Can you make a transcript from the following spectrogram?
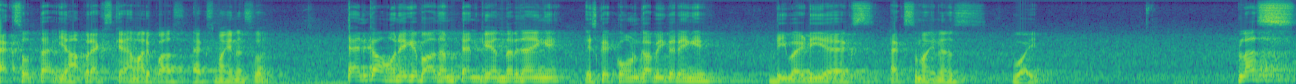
एक्स होता है, यहाँ पर एक्स क्या है हमारे पास? एक्स माइनस वन टेन का होने के बाद हम टेन के अंदर जाएँगे। इसके कोण का भी करेंगे। D by d x x minus y. Plus,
